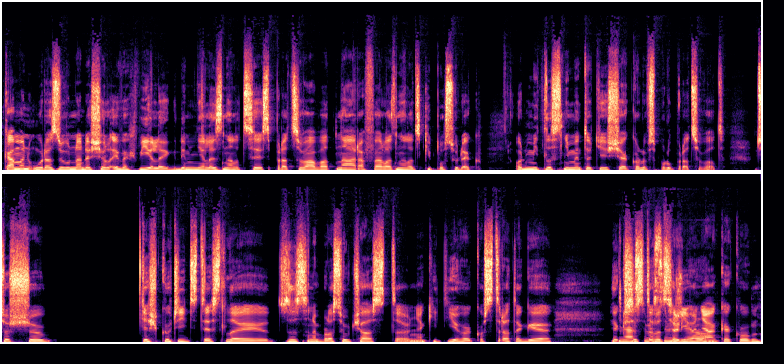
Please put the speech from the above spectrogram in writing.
Kámen úrazu nadešel i ve chvíli, kdy měli znalci zpracovávat na Rafaela znalecký posudek. Odmítl s nimi totiž jakkoliv spolupracovat, což těžko říct, jestli zase nebyla součást nějaký jeho jako strategie jak Já se z toho myslím, celého nějak jako...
